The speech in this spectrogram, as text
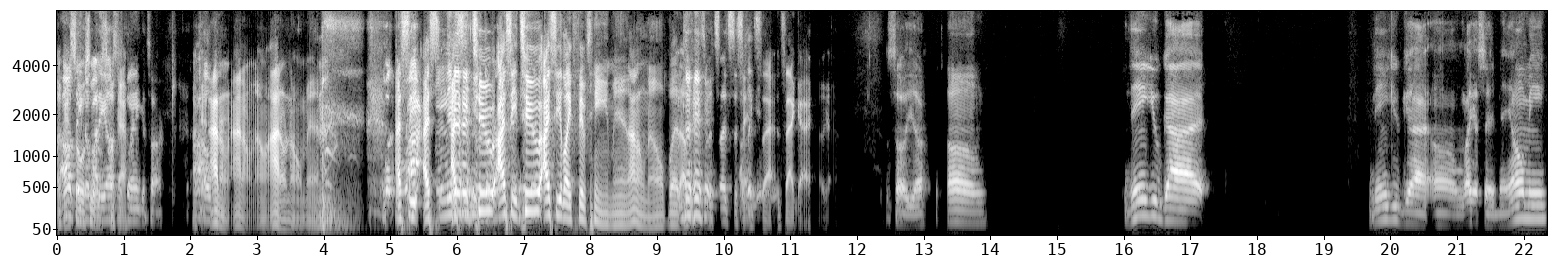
I okay. don't so, think so nobody it's- else okay. is playing guitar. I Okay, hope I don't I don't know. I don't know, man. I see I see I see two I see two I see like 15, man. I don't know, but okay, so it's, it's the same. It's that it's that guy. Okay. So yeah. Um then you got then you got um like I said, Naomi.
